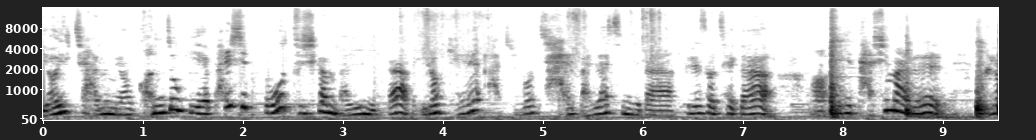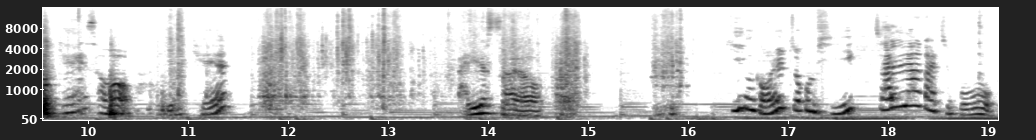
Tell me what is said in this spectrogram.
여의치 않으면 건조기에 80도 2시간 말리니까 이렇게 아주 잘 말랐습니다. 그래서 제가 어, 이 다시마를 그렇게 해서 이렇게 말렸어요. 낀 걸 조금씩 잘라가지고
